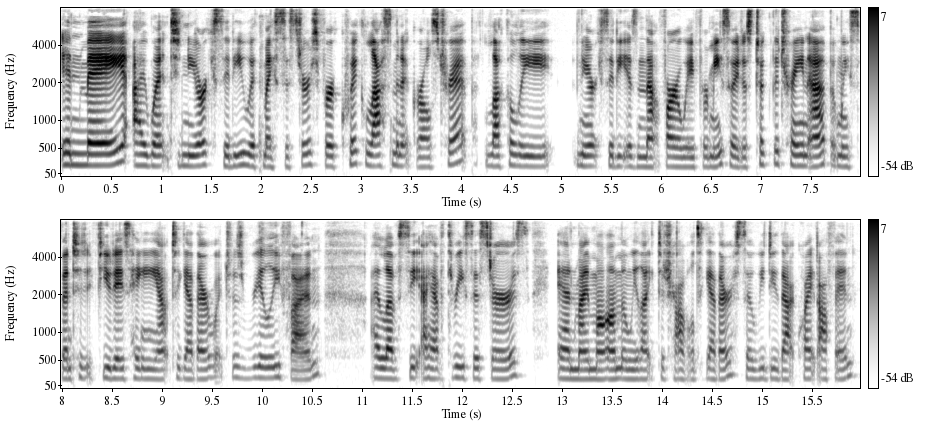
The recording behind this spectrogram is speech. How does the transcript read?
In May, I went to New York City with my sisters for a quick last minute girls trip. Luckily, New York City isn't that far away for me, so I just took the train up and we spent a few days hanging out together, which was really fun. I love see I have 3 sisters and my mom and we like to travel together, so we do that quite often.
